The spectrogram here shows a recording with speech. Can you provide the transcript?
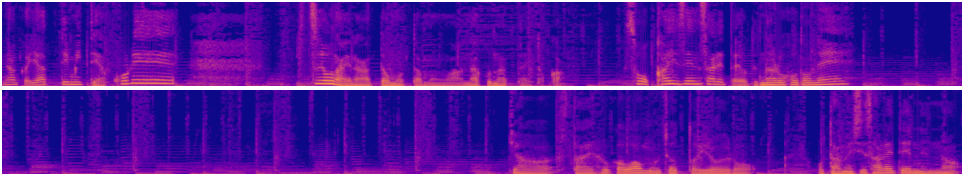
なんかやってみて、これ、必要ないなって思ったもんはなくなったりとか。そう、改善されたよって、なるほどね。じゃあ、スタイフ側もちょっといろいろお試しされてんねんな。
